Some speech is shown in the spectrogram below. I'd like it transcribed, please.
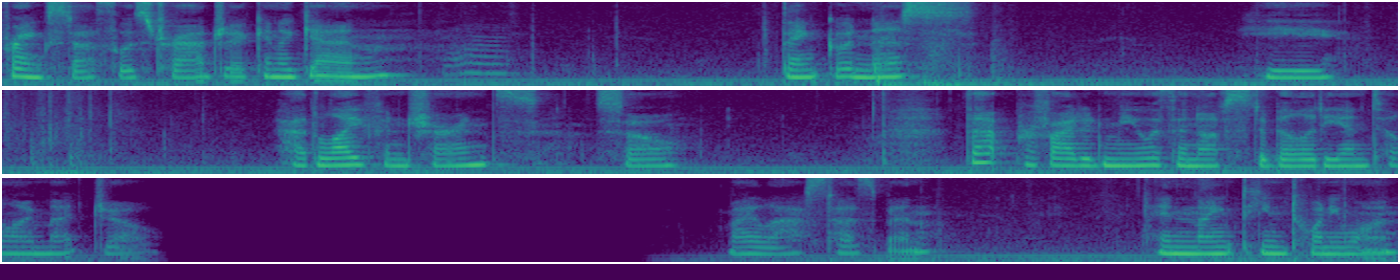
Frank's death was tragic, and again, thank goodness he had life insurance, so that provided me with enough stability until I met Joe, my last husband, in 1921.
